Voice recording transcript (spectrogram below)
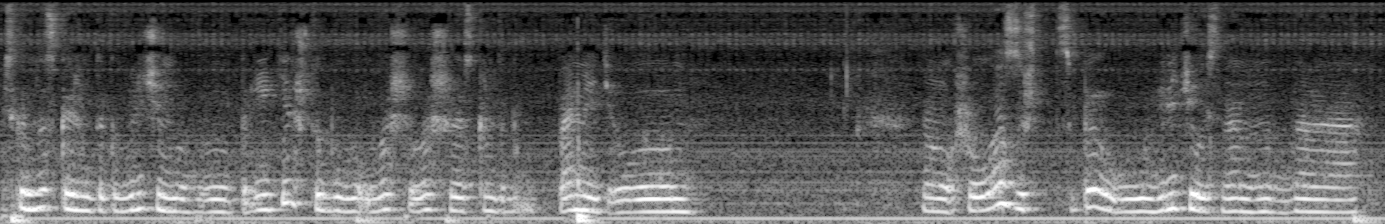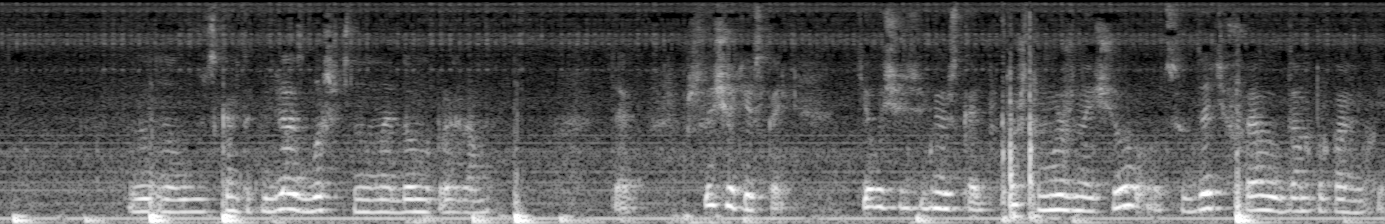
без конца, скажем так, увеличим э, приоритет, чтобы ваша, ваша скажем так, память э, что у вас ЦП увеличилась на, на, на, на скажем так, выделялась больше, чем на данную программу. Так, что еще хотел сказать? Хотел еще сегодня рассказать про то, что можно еще создать файл дампа памяти.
